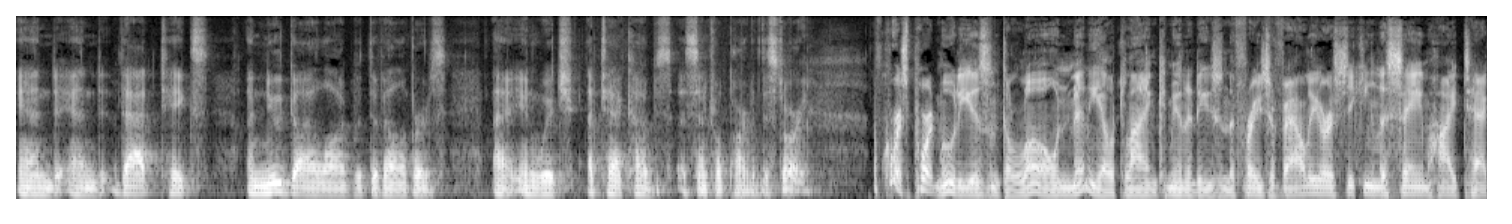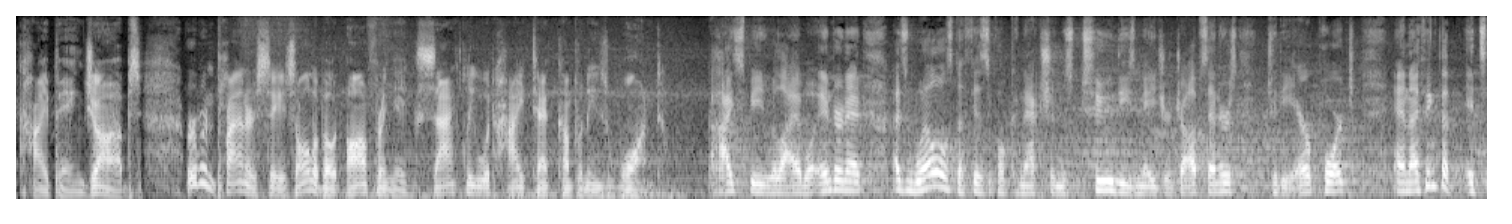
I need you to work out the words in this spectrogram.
and and that takes a new dialogue with developers uh, in which a tech hub's a central part of the story. Of course, Port Moody isn't alone. Many outlying communities in the Fraser Valley are seeking the same high tech, high paying jobs. Urban planners say it's all about offering exactly what high tech companies want high speed, reliable internet, as well as the physical connections to these major job centers, to the airport. And I think that it's,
